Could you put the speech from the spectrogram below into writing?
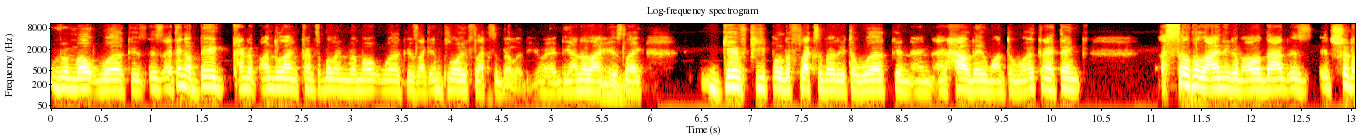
remote work is, is I think a big kind of underlying principle in remote work is like employee flexibility, right? The underlying mm. is like give people the flexibility to work and, and, and how they want to work. And I think a silver lining of all of that is it should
